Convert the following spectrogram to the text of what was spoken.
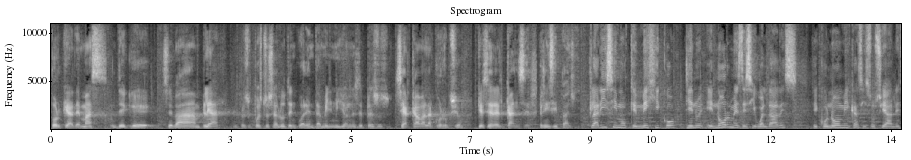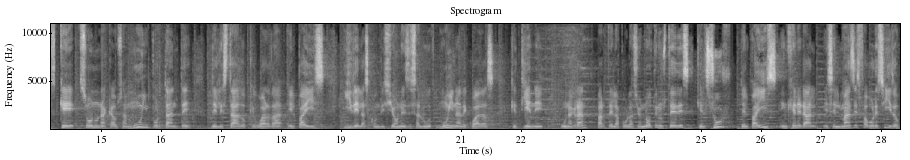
porque además de que se va a ampliar el presupuesto de salud en 40 mil millones de pesos, se acaba la corrupción, que ese era el cáncer principal. Clarísimo que México tiene enormes desigualdades económicas y sociales que son una causa muy importante del estado que guarda el país y de las condiciones de salud muy inadecuadas que tiene una gran parte de la población. Noten ustedes que el sur del país en general es el más desfavorecido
